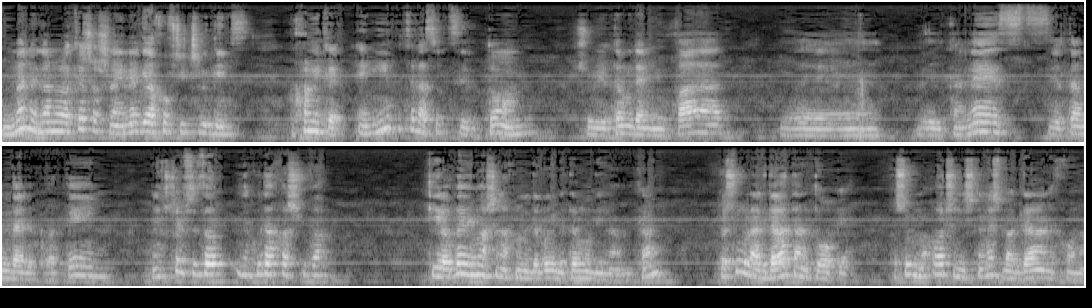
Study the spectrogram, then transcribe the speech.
ממנו הגענו לקשר של האנרגיה החופשית של גיבס. בכל מקרה, איני רוצה לעשות סרטון שהוא יותר מדי מיוחד ולהיכנס יותר מדי לפרטים. אני חושב שזאת נקודה חשובה. כי הרבה ממה שאנחנו מדברים בטרמודינמיקה קשור להגדרת האנטרופיה. חשוב מאוד שנשתמש בהגדרה הנכונה.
